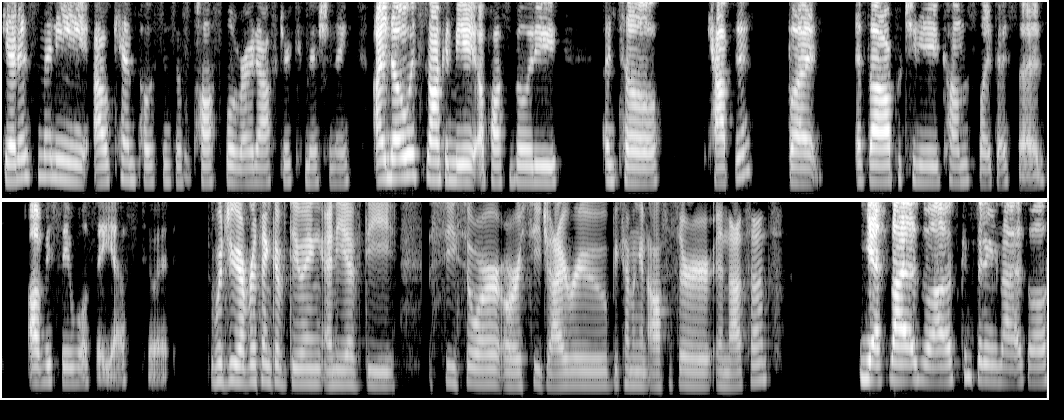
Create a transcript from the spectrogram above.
get as many OUTCAN postings as possible right after commissioning. I know it's not going to be a possibility until captain, but if that opportunity comes, like I said, obviously we'll say yes to it. Would you ever think of doing any of the CSOR or CJIRU, becoming an officer in that sense? Yes, that as well. I was considering that as well.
